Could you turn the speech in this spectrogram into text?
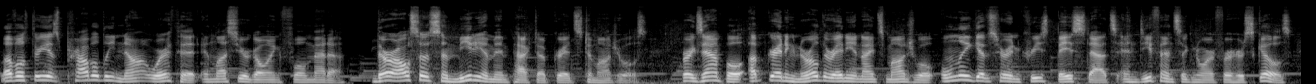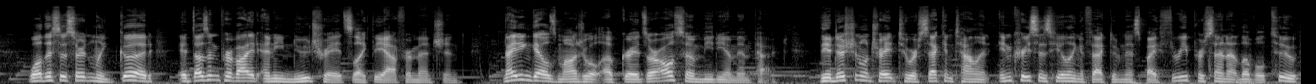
level 3 is probably not worth it unless you're going full meta. There are also some medium impact upgrades to modules. For example, upgrading Nearl the Radiant Knight's module only gives her increased base stats and defense ignore for her skills. While this is certainly good, it doesn't provide any new traits like the aforementioned. Nightingale's module upgrades are also medium impact. The additional trait to her second talent increases healing effectiveness by 3% at level 2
